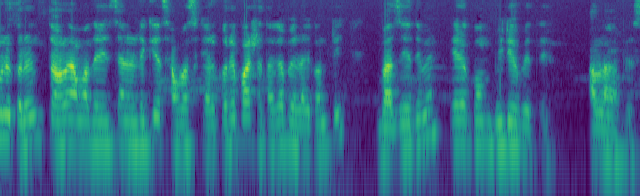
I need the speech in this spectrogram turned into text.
মনে করেন, তাহলে আমাদের এই চ্যানেলটিকে সাবস্ক্রাইব করে পাশে থাকা বেল আইকনটি বাজিয়ে দেবেন। এরকম ভিডিও পেতে। আল্লাহ হাফেজ।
